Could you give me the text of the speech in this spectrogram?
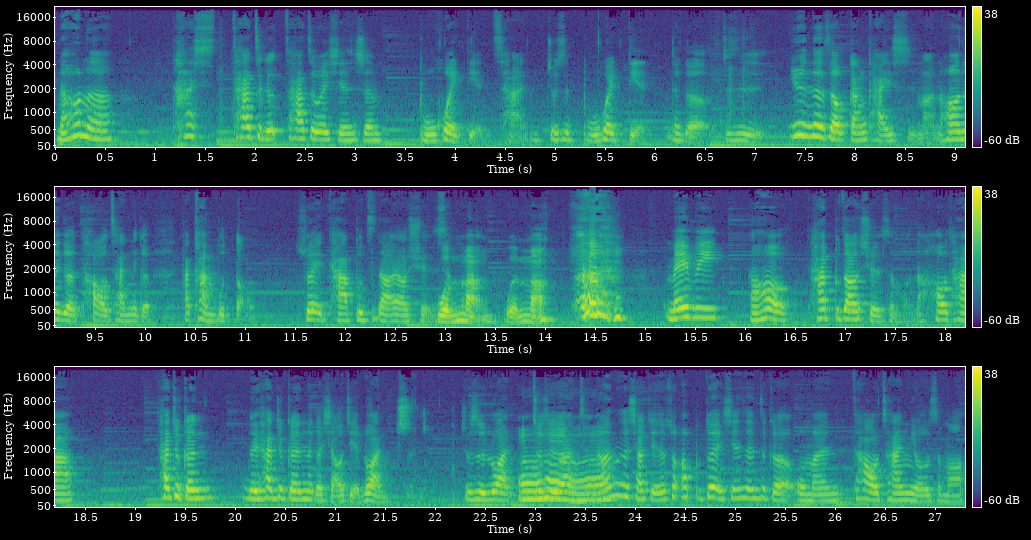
然后呢，他他这个他这位先生。不会点餐，就是不会点那个，就是因为那时候刚开始嘛，然后那个套餐那个他看不懂，所以他不知道要选什么。文盲，文盲，maybe，然后他不知道选什么，然后他他就跟那他就跟那个小姐乱指。就是乱，就是乱指。然后那个小姐就说：“哦，不对，先生，这个我们套餐有什么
